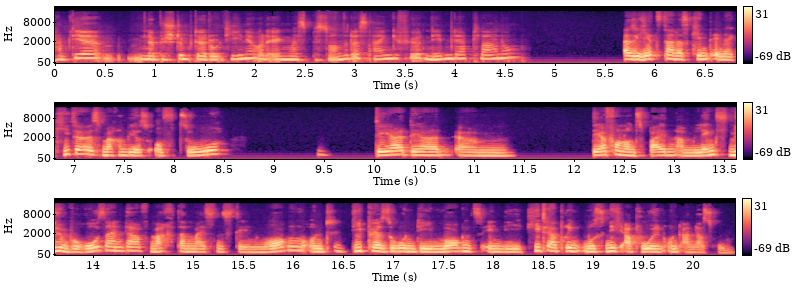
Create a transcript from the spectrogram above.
Habt ihr eine bestimmte Routine oder irgendwas Besonderes eingeführt neben der Planung? Also jetzt, da das Kind in der Kita ist, machen wir es oft so, der, der, ähm, der von uns beiden am längsten im Büro sein darf, macht dann meistens den Morgen und die Person, die morgens in die Kita bringt, muss nicht abholen und andersrum.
